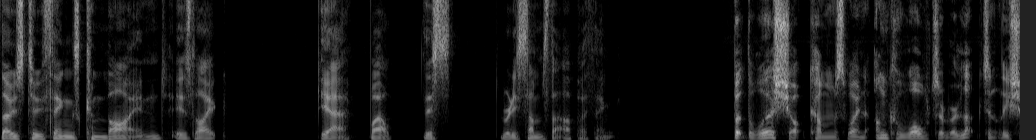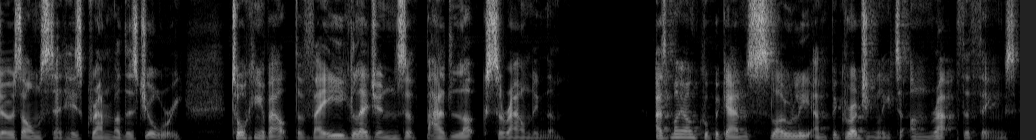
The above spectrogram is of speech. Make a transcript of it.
those two things combined is like, yeah. Well, this really sums that up. I think. But the worst shock comes when Uncle Walter reluctantly shows Olmsted his grandmother's jewellery, talking about the vague legends of bad luck surrounding them. As my uncle began slowly and begrudgingly to unwrap the things,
